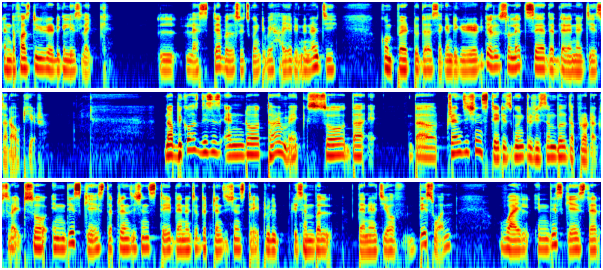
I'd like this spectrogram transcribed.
and the first degree radical is like less stable so it's going to be higher in energy compared to the second degree radical. So let's say that their energies are out here. Now because this is endothermic so the the transition state is going to resemble the products right? So in this case the transition state the energy of the transition state will resemble the energy of this one while in this case the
